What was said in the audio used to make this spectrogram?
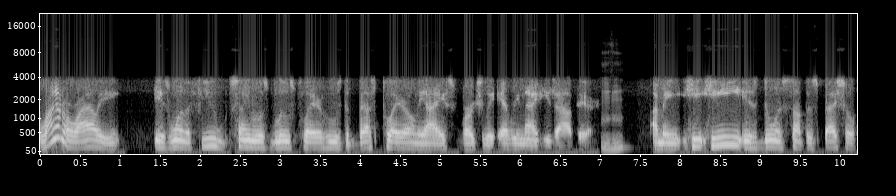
Ryan O'Reilly is one of the few St. Louis Blues player who's the best player on the ice virtually every night he's out there. hmm I mean, he he is doing something special,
